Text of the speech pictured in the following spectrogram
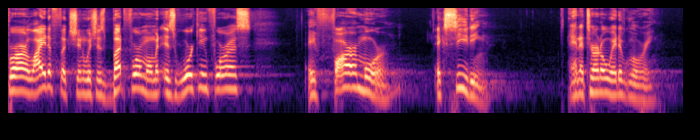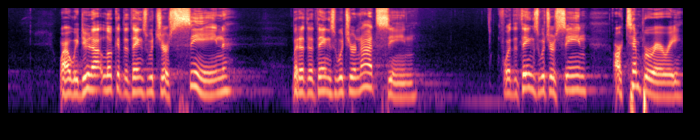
For our light affliction, which is but for a moment, is working for us a far more exceeding and eternal weight of glory. While we do not look at the things which are seen, but at the things which are not seen. For the things which are seen are temporary,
